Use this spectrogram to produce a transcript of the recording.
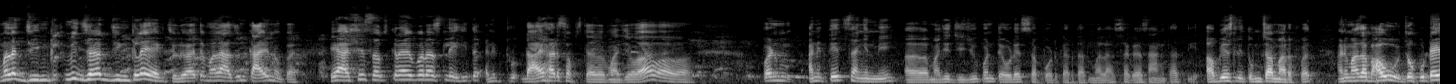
मला जिंक मी जग जिंकलंय ऍक्च्युली माहिती मला अजून काय नको हे असे सबस्क्रायबर असले ही तर आणि डाय हार्ड सबस्क्रायबर माझे. वा वा वा. पण आणि तेच सांगेन मी माझे जिजू पण तेवढेच सपोर्ट करतात मला. सगळं सांगतात. ऑब्विसली तुमच्या मार्फत. आणि माझा भाऊ जो कुठे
